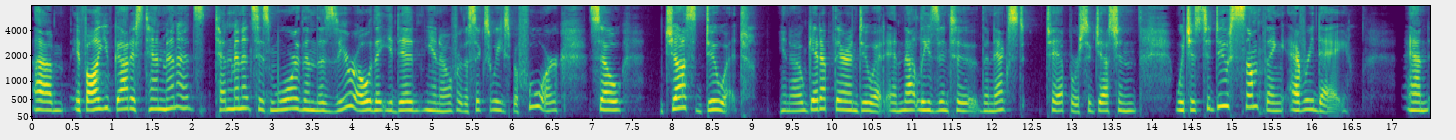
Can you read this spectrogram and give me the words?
Um, if all you've got is 10 minutes, 10 minutes is more than the zero that you did, you know, for the six weeks before. So just do it. You know, get up there and do it. And that leads into the next tip or suggestion, which is to do something every day and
